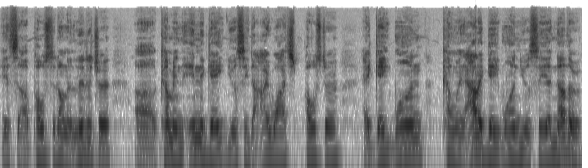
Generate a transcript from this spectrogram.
is uh, posted on the literature. Uh, coming in the gate, you'll see the iWatch poster at gate one. Coming out of gate one, you'll see another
